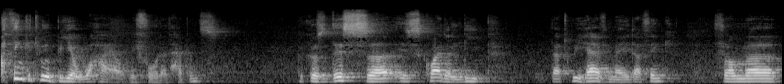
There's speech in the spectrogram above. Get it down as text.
I think it will be a while before that happens, because this uh, is quite a leap that we have made, I think, from uh,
